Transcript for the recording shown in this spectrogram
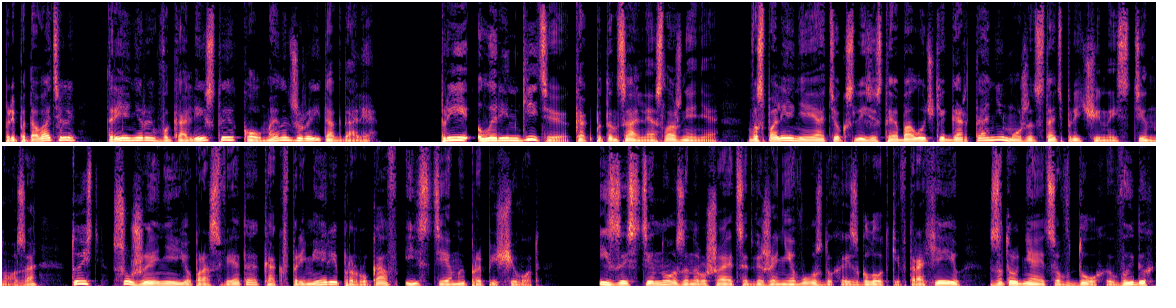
Преподаватели, тренеры, вокалисты, колл-менеджеры и так далее. При ларингите, как потенциальное осложнение, воспаление и отек слизистой оболочки гортани может стать причиной стеноза, то есть сужения ее просвета, как в примере про рукав из темы про пищевод. Из-за стеноза нарушается движение воздуха из глотки в трахею, затрудняется вдох и выдох,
